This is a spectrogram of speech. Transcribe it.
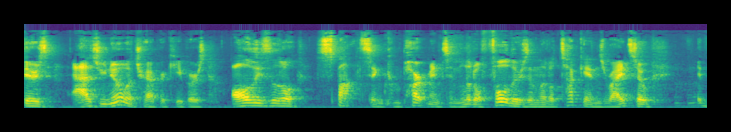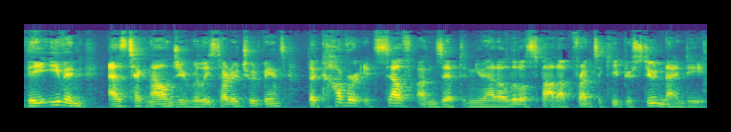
There's, as you know with Trapper Keepers, all these little spots and compartments and little folders and little tuck ins, right? So they even, as technology really started to advance, the cover itself unzipped and you had a little spot up front to keep your student ID.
